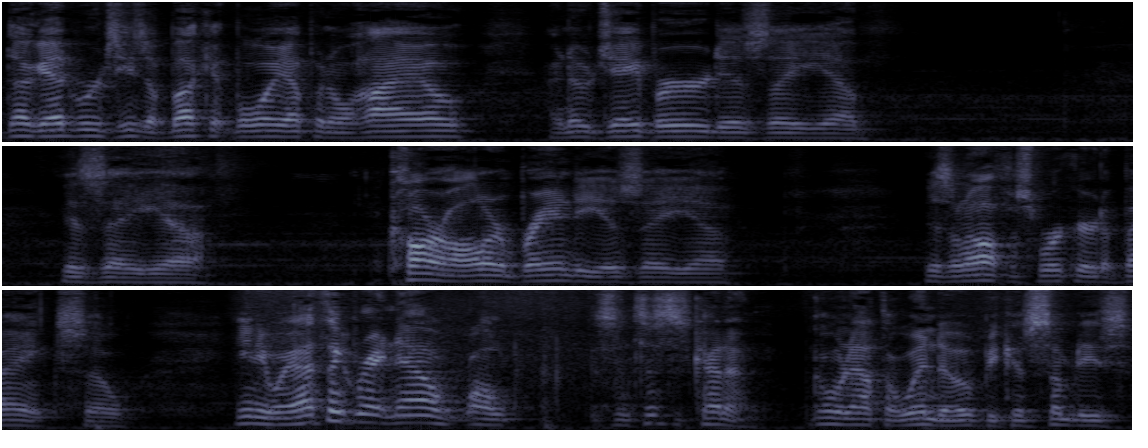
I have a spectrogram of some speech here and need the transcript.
Doug Edwards, he's a bucket boy up in Ohio. I know Jay Bird is a uh, is a uh, car hauler, and Brandy is a uh, is an office worker at a bank. So anyway, I think right now, well, since this is kind of going out the window because somebody's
